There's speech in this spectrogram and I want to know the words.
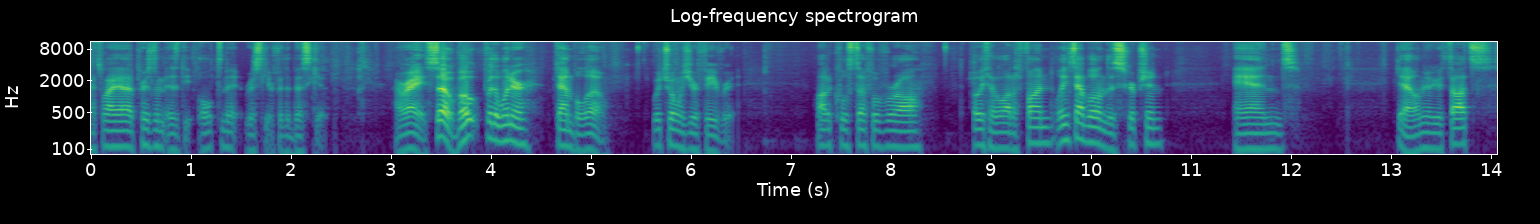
that's why uh, Prizm is the ultimate risk it for the biscuit. All right, so vote for the winner down below. Which one was your favorite? A lot of cool stuff overall. Always have a lot of fun. Links down below in the description. And yeah, let me know your thoughts.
